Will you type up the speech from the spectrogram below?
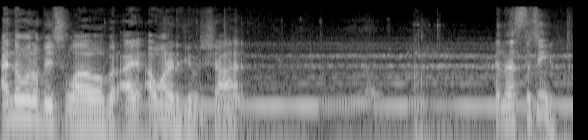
I know it'll be slow, but I, I wanted to give it a shot. And that's the team.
